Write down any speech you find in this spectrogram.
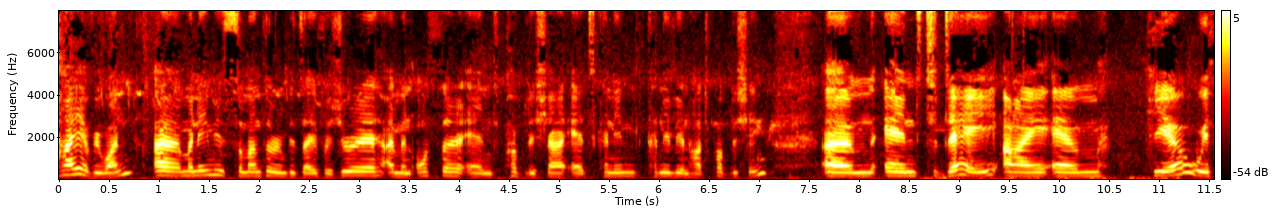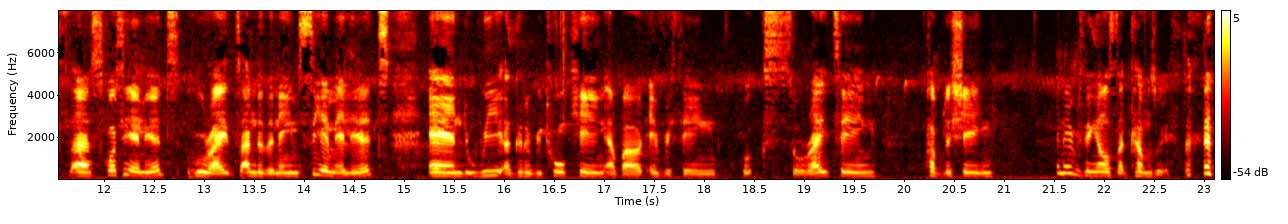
Hi everyone, uh, my name is Samantha Rumbidzai Vazhure. I'm an author and publisher at Canin Carnelian Heart Publishing. Um, and today I am here with uh, Scotty Elliott, who writes under the name CM Elliott, and we are going to be talking about everything books, so writing, publishing, and everything else that comes with.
